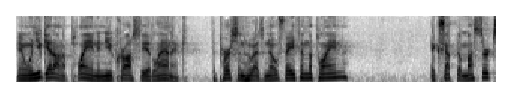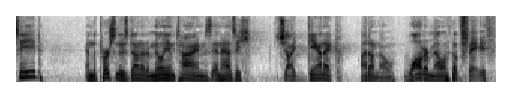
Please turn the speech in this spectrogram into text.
You know, when you get on a plane and you cross the Atlantic, the person who has no faith in the plane, except a mustard seed, and the person who's done it a million times and has a gigantic, I don't know, watermelon of faith,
